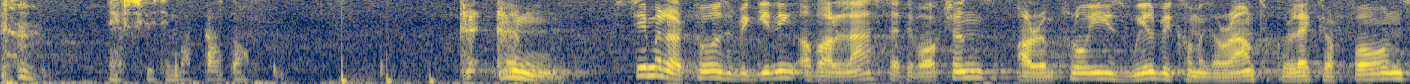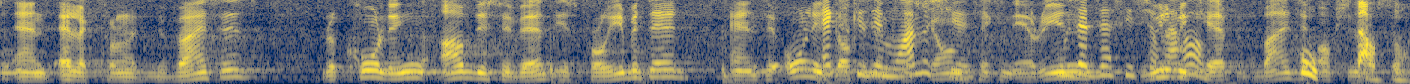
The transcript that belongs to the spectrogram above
Excusez-moi, pardon. Similar to the beginning of our last set of auctions, our employees will be coming around to collect your phones and electronic devices. Recording of this event is prohibited, and the only Excusez-moi, monsieur. taken herein Vous êtes assis sur will la be robe. kept by the Oh, pardon.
